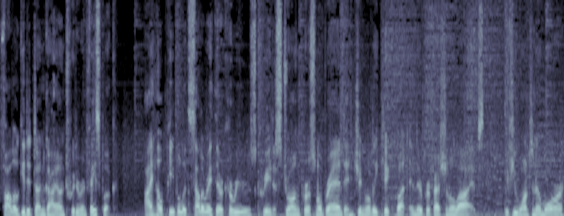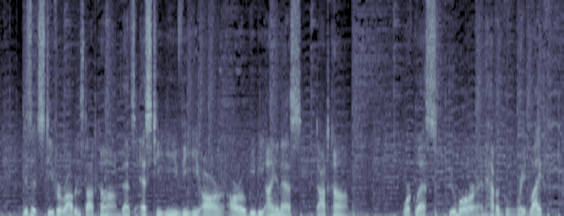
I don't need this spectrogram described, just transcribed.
Follow Get It Done Guy on Twitter and Facebook. I help people accelerate their careers, create a strong personal brand, and generally kick butt in their professional lives. If you want to know more, visit steverobbins.com. That's S-T-E-V-E-R-R-O-B-B-I-N-S dot. Work less, do more, and have a great life.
